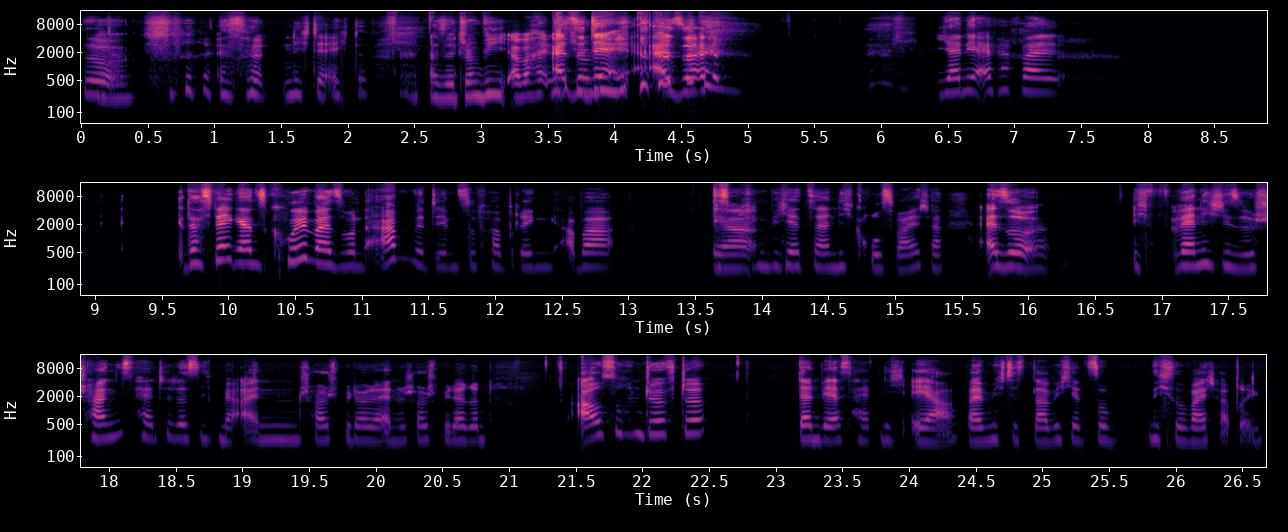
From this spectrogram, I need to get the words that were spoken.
So, ja. also nicht der echte. Also John B, aber halt nicht Also John der, B. also. ja, nee, einfach weil. das wäre ganz cool, mal so einen Abend mit dem zu verbringen, aber das Ja. bringt mich jetzt ja nicht groß weiter. Also, Ja. ich, wenn ich diese Chance hätte, dass ich mir einen Schauspieler oder eine Schauspielerin aussuchen dürfte, dann wäre es halt nicht er, weil mich das, glaube ich, jetzt so nicht so weiterbringt.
